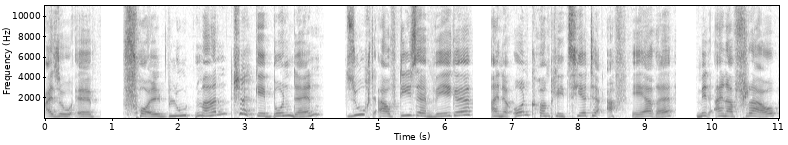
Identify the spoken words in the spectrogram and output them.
Also, äh, Vollblutmann, gebunden, sucht auf diesem Wege eine unkomplizierte Affäre mit einer Frau,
